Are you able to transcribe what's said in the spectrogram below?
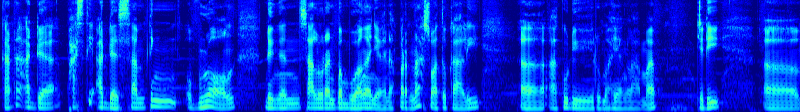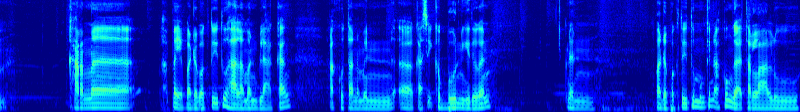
Karena ada pasti ada something wrong dengan saluran pembuangannya. Nah pernah suatu kali uh, aku di rumah yang lama. Jadi uh, karena apa ya pada waktu itu halaman belakang aku tanamin uh, kasih kebun gitu kan. Dan pada waktu itu mungkin aku nggak terlalu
